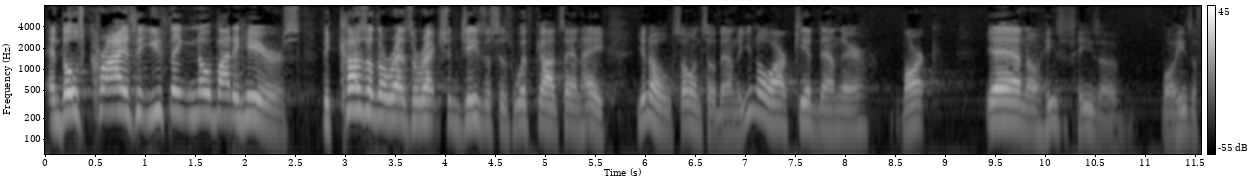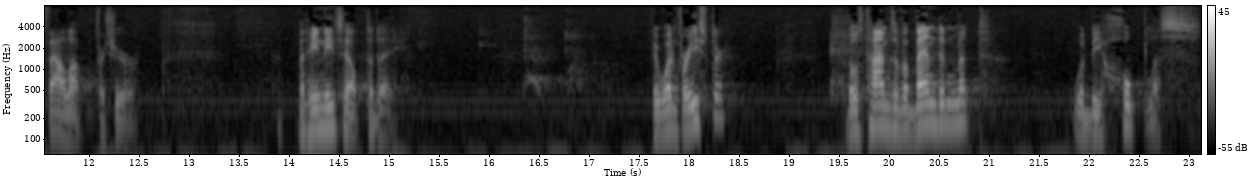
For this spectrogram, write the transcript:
And those cries that you think nobody hears, because of the resurrection, Jesus is with God saying, Hey, you know so and so down there. You know our kid down there, Mark? Yeah, no, he's, he's a well, he's a foul up for sure. But he needs help today. If it wasn't for Easter, those times of abandonment would be hopeless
